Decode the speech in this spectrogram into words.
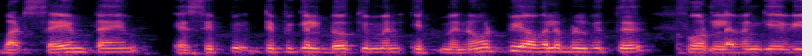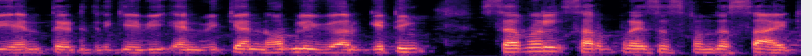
but same time a typical document it may not be available with for 11 kV and 33 kV and we can normally we are getting several surprises from the site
